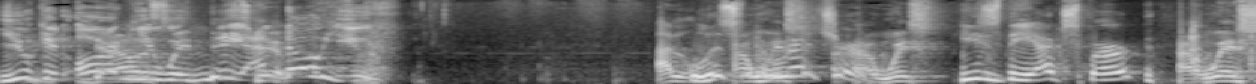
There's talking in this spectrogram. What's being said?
can you can argue Dallas- with me. I know you. I, listen I to wish- Richard. I wish- He's the expert. I wish,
